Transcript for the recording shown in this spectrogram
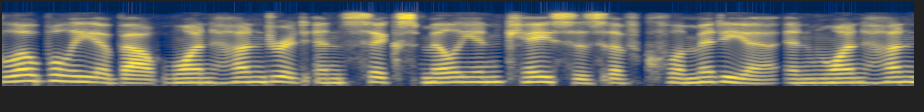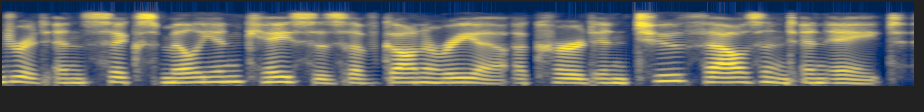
Globally about 106 million cases of chlamydia and 106 million cases of gonorrhea occurred in 2008.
